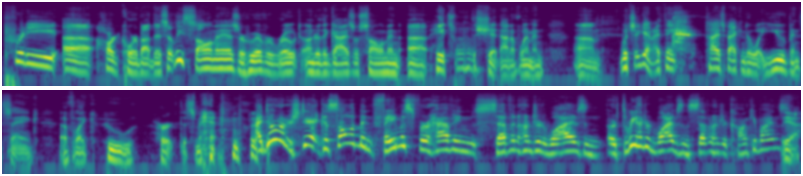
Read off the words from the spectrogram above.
pretty uh, hardcore about this. At least Solomon is, or whoever wrote under the guise of Solomon, uh, hates the shit out of women. Um, which again, I think ties back into what you've been saying of like who hurt this man. I don't understand because Solomon famous for having seven hundred wives and or three hundred wives and seven hundred concubines. yeah.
